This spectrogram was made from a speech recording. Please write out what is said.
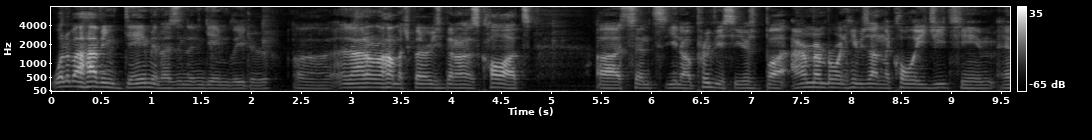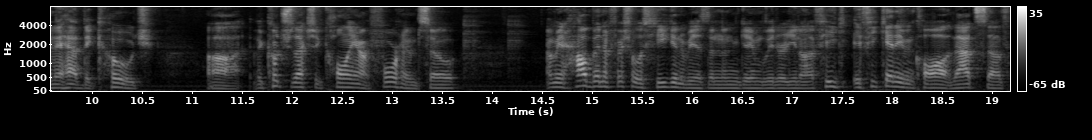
what about having Damon as an in-game leader? Uh, and I don't know how much better he's been on his callouts uh, since you know previous years. But I remember when he was on the Cole EG team and they had the coach. Uh, the coach was actually calling out for him. So, I mean, how beneficial is he going to be as an in-game leader? You know, if he if he can't even call out that stuff,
